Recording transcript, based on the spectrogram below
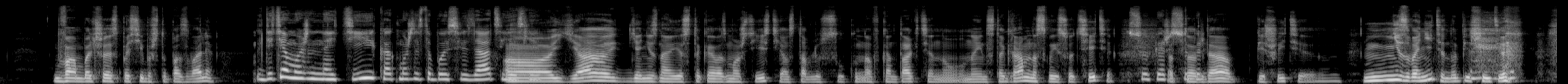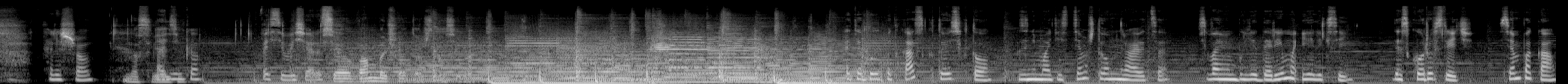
Вам большое спасибо, что позвали. Где тебя можно найти? Как можно с тобой связаться? Если... А, я, я не знаю, если такая возможность есть, я оставлю ссылку на ВКонтакте, ну, на Инстаграм, на свои соцсети. Супер, а супер. Тогда пишите. Не звоните, но пишите. Хорошо. На связи. Ладненько. Спасибо еще раз. Все, вам большое тоже спасибо. Это был подкаст «Кто есть кто». Занимайтесь тем, что вам нравится. С вами были Дарима и Алексей. До скорых встреч. Всем пока.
